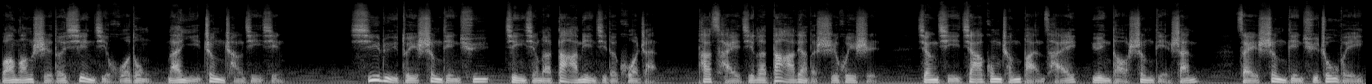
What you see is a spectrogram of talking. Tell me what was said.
往往使得献祭活动难以正常进行。西律对圣殿区进行了大面积的扩展，他采集了大量的石灰石。将其加工成板材运到圣殿山，在圣殿区周围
